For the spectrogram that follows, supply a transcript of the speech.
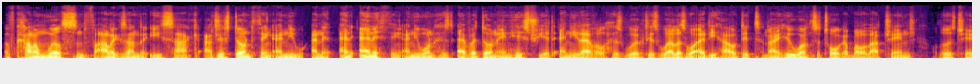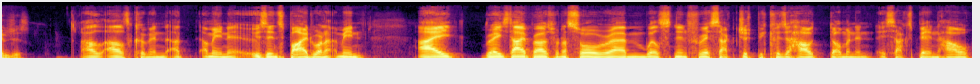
of Callum Wilson for Alexander Isak. I just don't think any, any anything anyone has ever done in history at any level has worked as well as what Eddie Howe did tonight. Who wants to talk about that change or those changes? I'll I'll come in. I, I mean, it was inspired one. I mean, I raised eyebrows when I saw um, Wilson in for Isak just because of how dominant Isak's been, how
